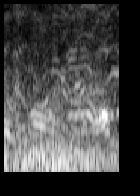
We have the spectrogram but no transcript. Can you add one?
Oh,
